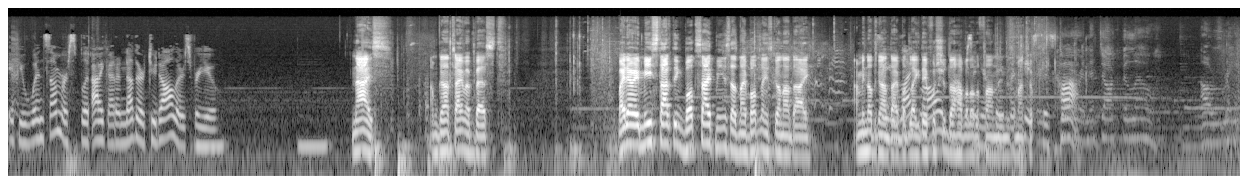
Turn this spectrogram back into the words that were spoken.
If you win Summer Split, I got another $2 for you. Nice. I'm gonna try my best. By the way, me starting bot side means that my bot lane is gonna die. I mean, not gonna So die, but like they for sure don't have a lot of fun in this matchup. kiss kiss cock. in the dark below. A radiant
